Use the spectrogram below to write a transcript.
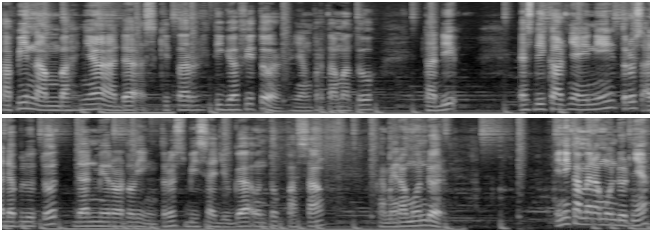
Tapi nambahnya ada sekitar tiga fitur. Yang pertama tuh tadi SD cardnya ini terus ada Bluetooth dan mirror link. Terus bisa juga untuk pasang kamera mundur. Ini kamera mundurnya.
